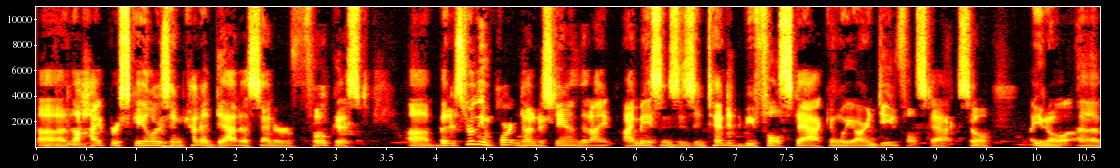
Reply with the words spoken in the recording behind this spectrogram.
uh, the hyperscalers and kind of data center focused. Uh, but it's really important to understand that I, iMasons is intended to be full stack, and we are indeed full stack. So, you know, uh,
